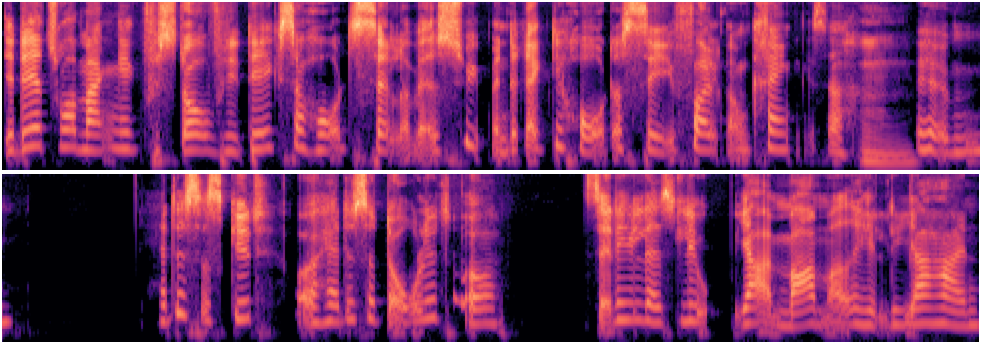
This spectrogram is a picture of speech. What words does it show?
det er det, jeg tror, mange ikke forstår, fordi det er ikke så hårdt selv at være syg, men det er rigtig hårdt at se folk omkring sig Mm. øhm, have det så skidt, og have det så dårligt, og sætte hele deres liv. Jeg er meget, meget heldig. Jeg har en,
